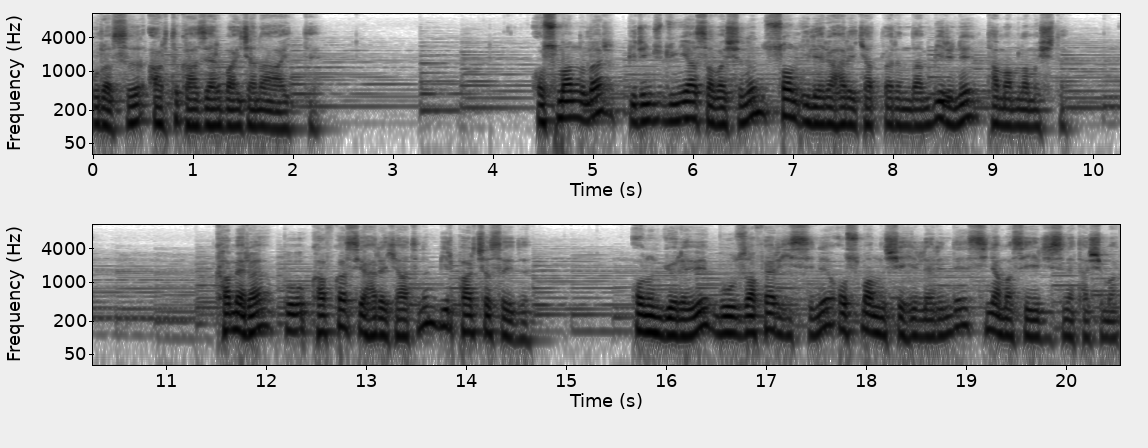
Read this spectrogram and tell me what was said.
Burası artık Azerbaycan'a aitti. Osmanlılar 1. Dünya Savaşı'nın son ileri harekatlarından birini tamamlamıştı. Kamera bu Kafkasya harekatının bir parçasıydı. Onun görevi bu zafer hissini Osmanlı şehirlerinde sinema seyircisine taşımak.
